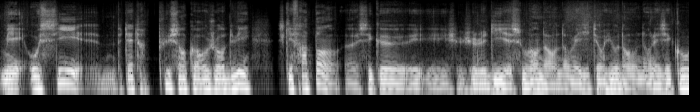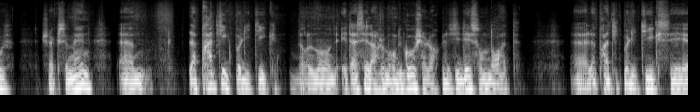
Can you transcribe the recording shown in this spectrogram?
mais aussi, peut-être plus encore aujourd'hui, ce qui est frappant, euh, c'est que, et je, le dis souvent dans, mes éditoriaux, dans, les échos, chaque semaine, euh, la pratique politique dans le monde est assez largement de gauche alors que les idées sont de droite. Euh, la pratique politique, c'est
